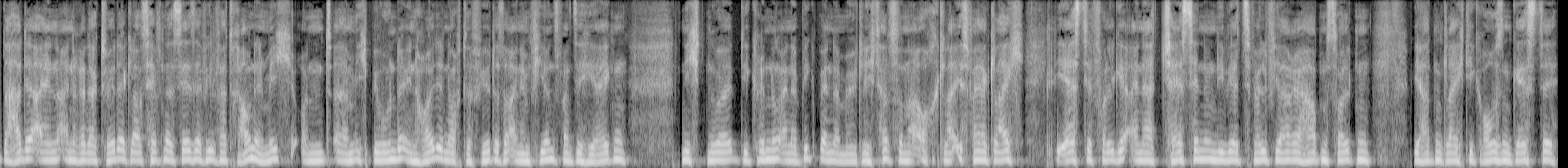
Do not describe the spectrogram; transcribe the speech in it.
da hatte ein, ein Redakteur Der Klaus Heffner, sehr, sehr viel Vertrauen in mich und ähm, ich bewundere ihn heute noch dafür, dass er einem 24-Jährigen nicht nur die Gründung einer Big Band ermöglicht hat, sondern auch, es war ja gleich die erste Folge einer Jazz-Sendung, die wir zwölf Jahre haben sollten. Wir hatten gleich die großen Gäste,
